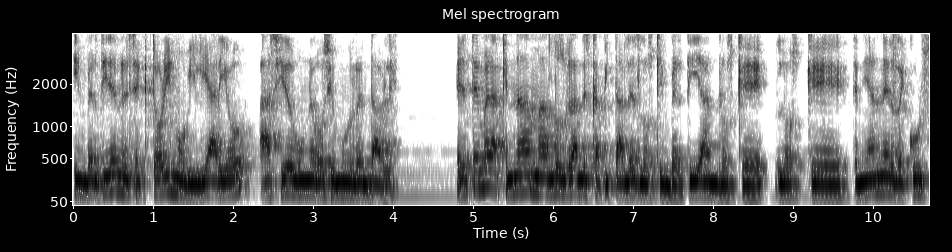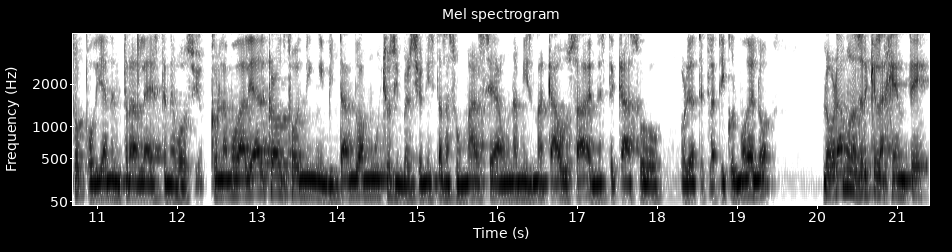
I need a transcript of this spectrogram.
invertir en el sector inmobiliario ha sido un negocio muy rentable. El tema era que nada más los grandes capitales, los que invertían, los que, los que tenían el recurso, podían entrarle a este negocio. Con la modalidad del crowdfunding, invitando a muchos inversionistas a sumarse a una misma causa, en este caso, ahorita te platico el modelo, logramos hacer que la gente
